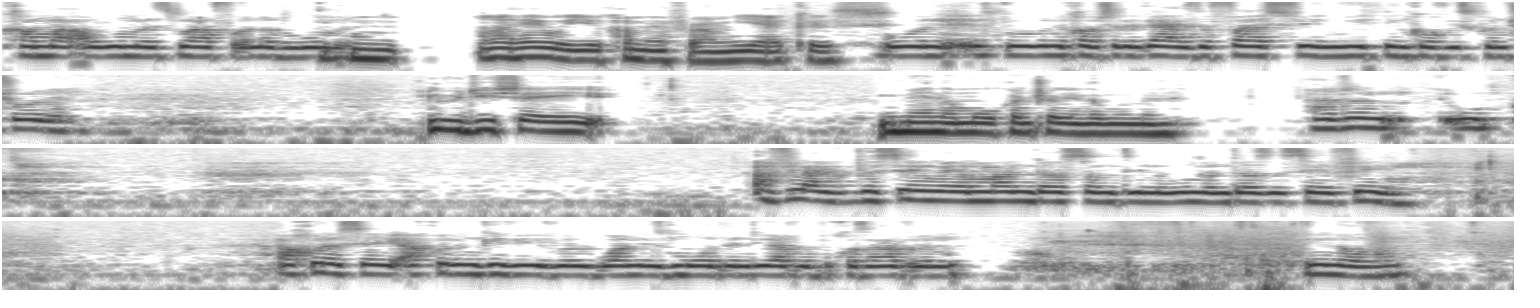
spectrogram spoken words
come out a woman's mouth for another woman. Mhm. I hear where you're coming from, yeah, because when, it, when it comes to the guys, the first thing we think of is controlling. would you say men are more controlling than women? I don't. I feel like the same way a man does something, a woman does the same thing. I couldn't say I couldn't give you if one is more than the other because I haven't. You know,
